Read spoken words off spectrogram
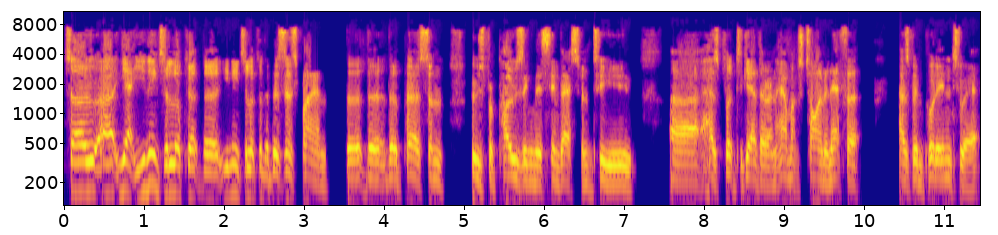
So uh, yeah, you need to look at the you need to look at the business plan. The the the person who's proposing this investment to you uh, has put together, and how much time and effort has been put into it.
